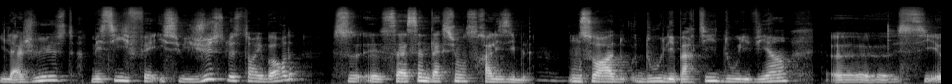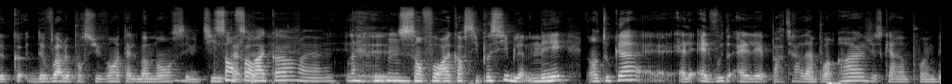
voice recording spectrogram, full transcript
il, ajuste, mais s'il fait, il suit juste le storyboard, euh, sa scène d'action sera lisible. Mhm on saura d'où il est parti, d'où il vient. Euh, si, euh, de voir le poursuivant à tel moment, c'est utile. Sans faux raccord. Euh. sans faux raccord si possible. Mais en tout cas, elle, elle, elle partira d'un point A jusqu'à un point B,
